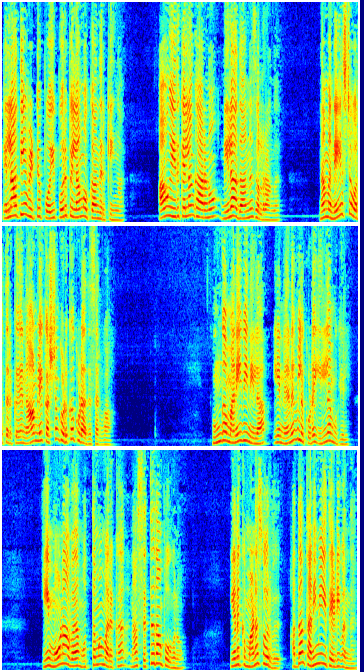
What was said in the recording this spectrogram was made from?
எல்லாத்தையும் விட்டு போய் பொறுப்பு இல்லாமல் உட்காந்துருக்கீங்க அவங்க இதுக்கெல்லாம் காரணம் நிலாதான்னு சொல்கிறாங்க நம்ம நேஸ்ட ஒருத்தருக்கு நாமளே கஷ்டம் கொடுக்கக்கூடாது சர்வா. உங்க மனைவி நிலா என் நினைவில் கூட இல்லை முகில். என் மோனாவை மொத்தமாக மறக்க நான் செத்து தான் போகணும். எனக்கு மனசோர்வு. அதான் தனிமையை தேடி வந்தேன்.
